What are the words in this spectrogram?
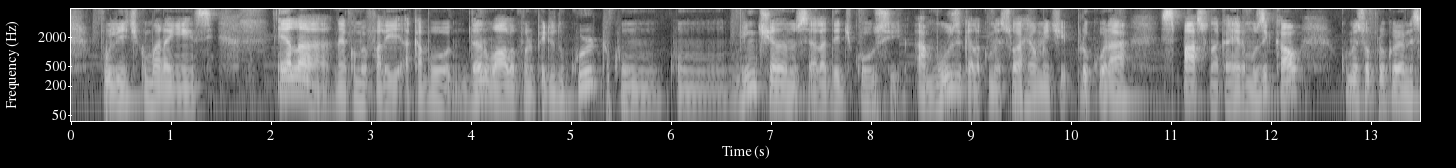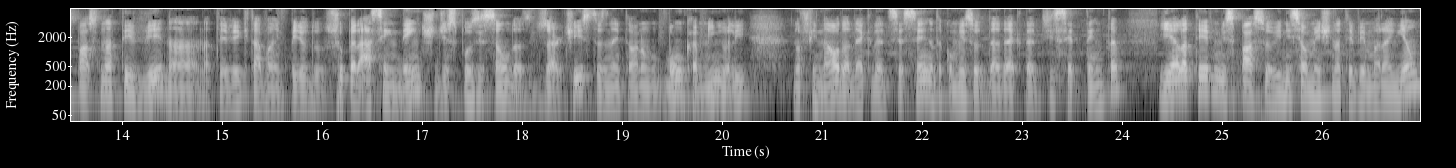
político maranhense. Ela, né, como eu falei, acabou dando aula por um período curto, com, com 20 anos ela dedicou-se à música, ela começou a realmente procurar espaço na carreira musical, começou procurando espaço na TV, na, na TV que estava em período super ascendente de exposição das, dos artistas, né, então era um bom caminho ali, no final da década de 60, começo da década de 70, e ela teve um espaço inicialmente na TV Maranhão,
